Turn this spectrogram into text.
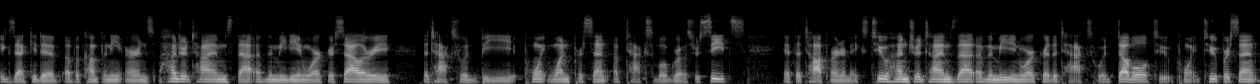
executive of a company earns 100 times that of the median worker salary, the tax would be 0.1% of taxable gross receipts. If the top earner makes 200 times that of the median worker, the tax would double to 0.2%.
